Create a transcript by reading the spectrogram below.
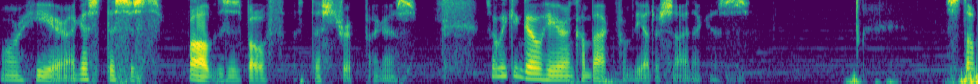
or here? I guess this is, well, this is both the strip, I guess. So we can go here and come back from the other side, I guess stop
